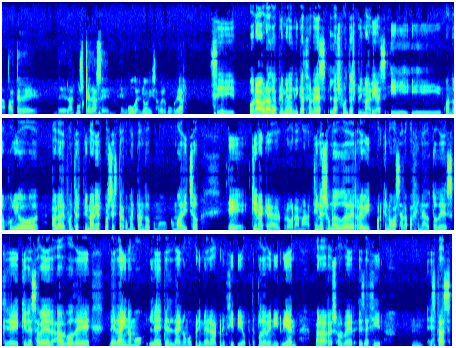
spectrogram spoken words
aparte de, las búsquedas en, en, Google, ¿no? Y saber googlear. Sí, por ahora la primera indicación es las fuentes primarias y, cuando Julio habla de fuentes primarias, pues está comentando, como, como ha dicho, eh, quién ha creado el programa. ¿Tienes una duda de Revit? ¿Por qué no vas a la página de Autodesk? Eh, ¿Quieres saber algo de, de Dynamo? Léete el Dynamo primero al principio, que te puede venir bien para resolver. Es decir, mm, estás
